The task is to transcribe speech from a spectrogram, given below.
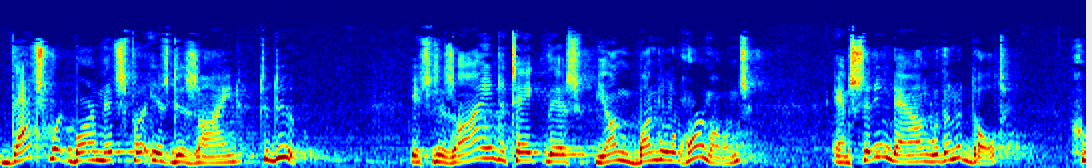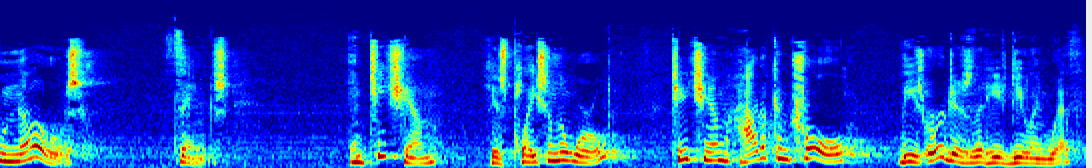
That's what bar mitzvah is designed to do. It's designed to take this young bundle of hormones and sitting down with an adult who knows things and teach him his place in the world, teach him how to control these urges that he's dealing with,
